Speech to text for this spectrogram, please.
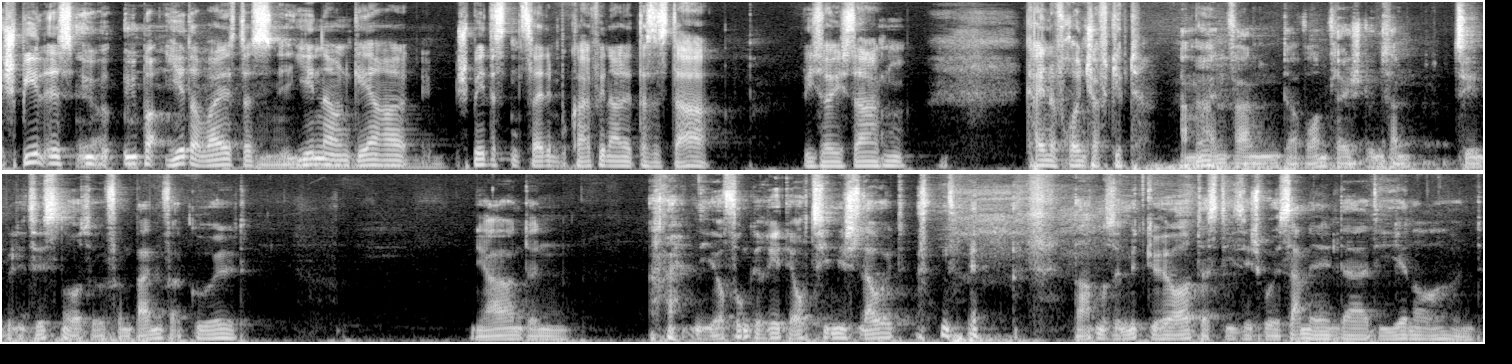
Spiel ist. Über, über, jeder weiß, dass Jena und Gera spätestens seit dem Pokalfinale, dass es da, wie soll ich sagen, keine Freundschaft gibt. Am Anfang, da waren vielleicht uns haben zehn Polizisten oder so vom Bahnhof abgeholt. Ja, und dann hatten die ihr Funkgerät ja auch ziemlich laut. da hat man so mitgehört, dass die sich wohl sammeln, da die Jener und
